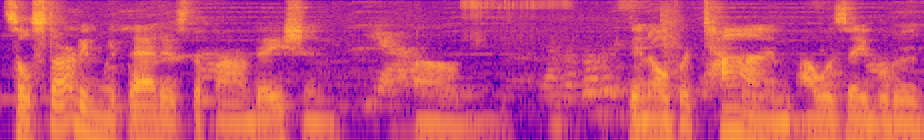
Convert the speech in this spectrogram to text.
so starting with that as the foundation, um, then over time, I was able to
